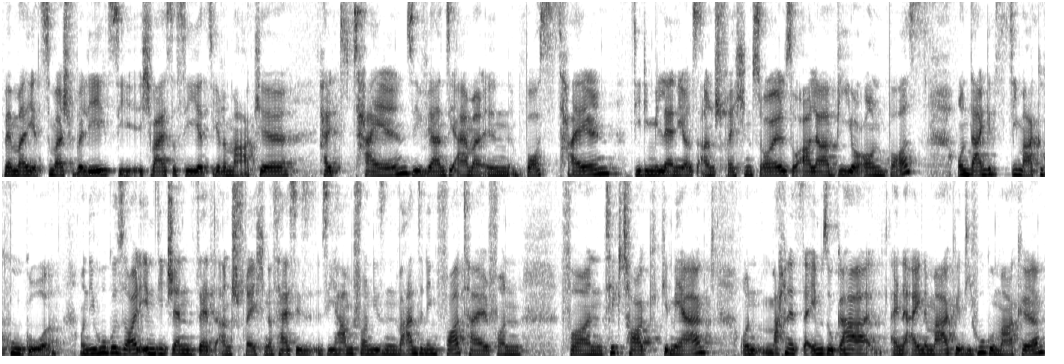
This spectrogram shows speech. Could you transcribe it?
Wenn man jetzt zum Beispiel überlegt, sie, ich weiß, dass sie jetzt ihre Marke halt teilen. Sie werden sie einmal in Boss teilen, die die Millennials ansprechen soll, so à la Be Your Own Boss. Und dann gibt es die Marke Hugo. Und die Hugo soll eben die Gen Z ansprechen. Das heißt, sie, sie haben schon diesen wahnsinnigen Vorteil von, von TikTok gemerkt und machen jetzt da eben sogar eine eigene Marke, die Hugo-Marke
